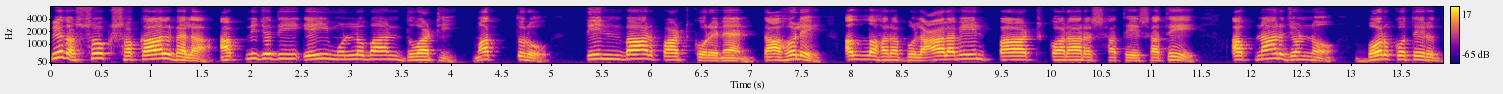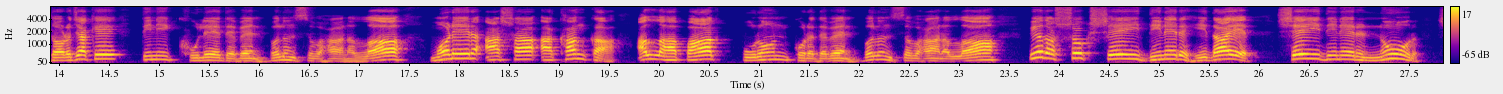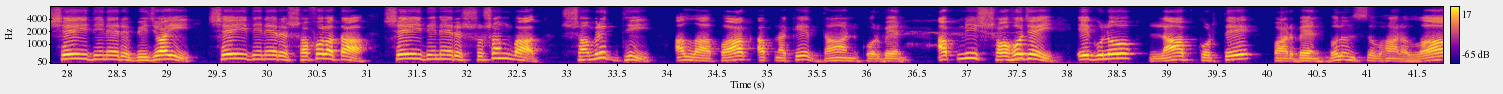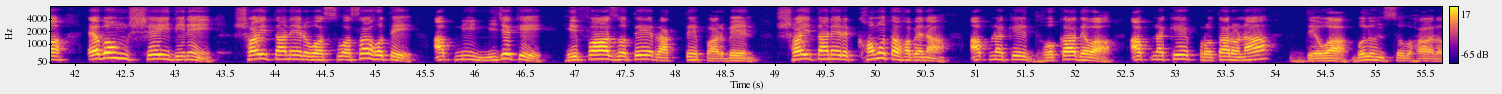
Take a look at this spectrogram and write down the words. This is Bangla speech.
প্রিয় দর্শক, সকালবেলা আপনি যদি এই মূল্যবান দোয়াটি মাত্র তিনবার পাঠ করে নেন, তাহলে আল্লাহ রাব্বুল আলামিন পাঠ করার সাথে সাথে আপনার জন্য বরকতের দরজাকে তিনি খুলে দেবেন। বলুন সুবহান আল্লাহ মনের আশা, আকাঙ্ক্ষা আল্লাহ পাক পূরণ করে দেবেন। বলুন সুবহান আল্লাহ প্রিয় দর্শক, সেই দিনের হিদায়েত সেই দিনের নূর, সেই দিনের বিজয়ী, সেই দিনের সফলতা, সেই দিনের সুসংবাদ, সমৃদ্ধি আল্লাহ পাক আপনাকে দান করবেন। আপনি সহজেই এগুলো লাভ করতে পারবেন। বলুন সুবহান আল্লাহ এবং সেই দিনে শয়তানের ওয়াসওয়াসা হতে আপনি নিজেকে হেফাজতে রাখতে পারবেন। শয়তানের ক্ষমতা হবে না। আপনাকে ধোকা দেওয়া, আপনাকে প্রতারণা দেওয়া। বলুন সুবহান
